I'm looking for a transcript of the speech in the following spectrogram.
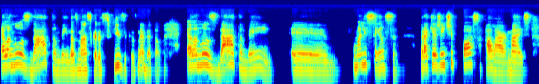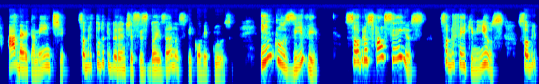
ela nos dá também das máscaras físicas, né, Betão? Ela nos dá também é, uma licença para que a gente possa falar mais abertamente sobre tudo que durante esses dois anos ficou recluso, inclusive sobre os falseios, sobre fake news, sobre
